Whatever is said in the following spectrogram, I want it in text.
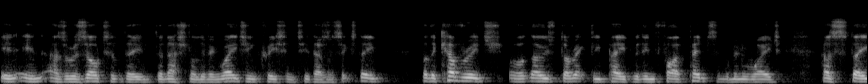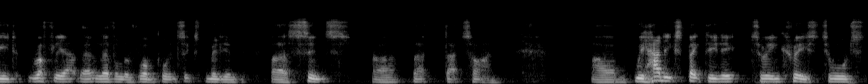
in, in as a result of the, the national living wage increase in 2016 but the coverage or those directly paid within five pence of the minimum wage has stayed roughly at that level of 1.6 million uh, since uh, that that time. Um, we had expected it to increase towards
